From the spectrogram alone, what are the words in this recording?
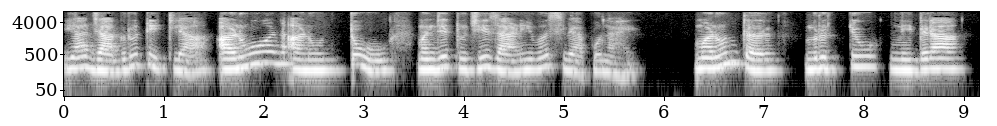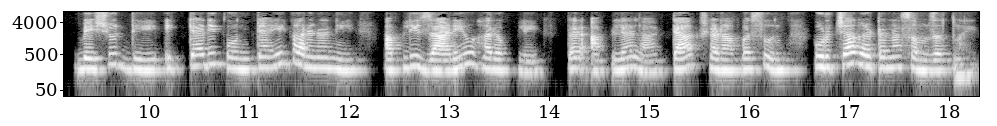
या जागृतीतल्या अणुवन अणू तू म्हणजे तुझी जाणीवच व्यापून आहे. म्हणून तर मृत्यू निद्रा बेशुद्धी इत्यादी कोणत्याही कारणाने आपली जाणीव हरपली तर आपल्याला त्या क्षणापासून पुढच्या घटना समजत नाहीत.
